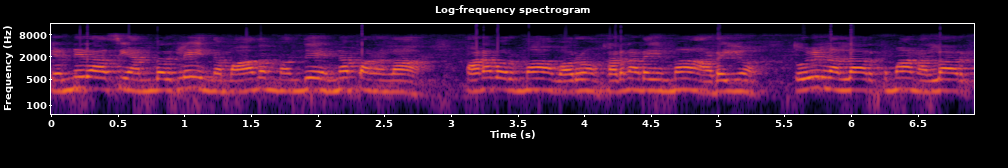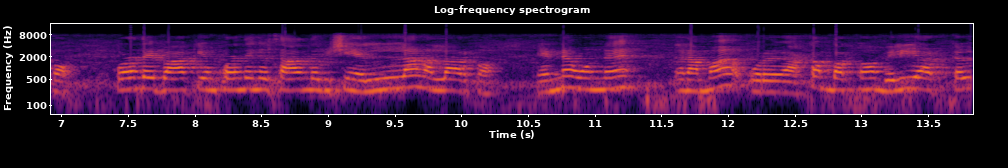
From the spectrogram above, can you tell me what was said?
கன்னிராசி அன்பர்களே இந்த மாதம் வந்து என்ன பண்ணலாம்? பணம் வருமா? வரும். கடன் அடையுமா? அடையும். தொழில் நல்லா இருக்குமா? நல்லா இருக்கும். குழந்தை பாக்கியம் குழந்தைங்கள் சார்ந்த விஷயம் எல்லாம் நல்லா இருக்கும். என்ன ஒன்று நம்ம ஒரு அக்கம் பக்கம் வெளியாட்கள்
